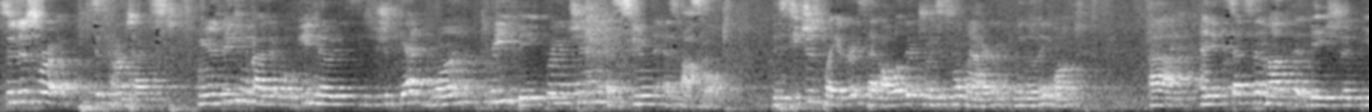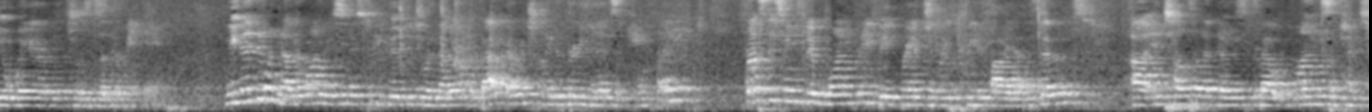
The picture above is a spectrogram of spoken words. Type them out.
So just for a piece of context, when you're thinking about it, what we've noticed is you should get one pretty big branch in as soon as possible. This teaches players that all of their choices will matter, even though they won't. Uh, and it sets them up that they should be aware of the choices that they're making. We then another one. We've seen it's pretty good to do another one about every 20 to 30 minutes of gameplay. For us, this means we have one pretty big branch every three to five episodes. Uh, in Telltale, I've noticed it's about one, sometimes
